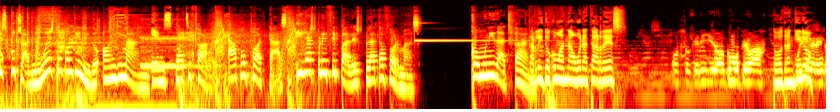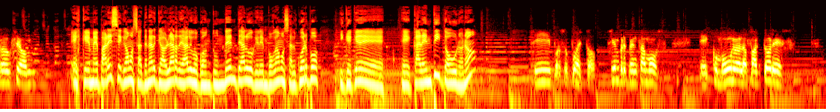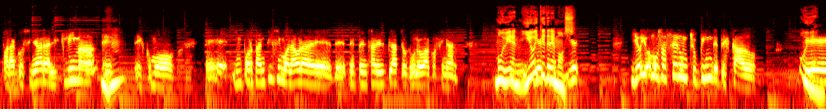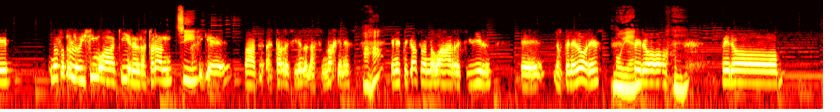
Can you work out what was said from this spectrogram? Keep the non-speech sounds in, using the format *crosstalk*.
Escucha nuestro contenido on demand en Spotify, Apple Podcast y las principales plataformas. Comunidad Fan. Carlito, ¿cómo andás? Buenas tardes. Oso querido, ¿cómo te va? ¿Todo tranquilo? Muy la introducción. Es que me parece que vamos a tener que hablar de algo contundente, algo que le empongamos al cuerpo y que quede eh, calentito uno, ¿no? Sí, por supuesto. Siempre pensamos eh, como uno de los factores para cocinar al clima es, es como eh, importantísimo a la hora de, de- de pensar el plato que uno va a cocinar. Muy bien. ¿Y hoy qué este- tenemos? Y, y hoy vamos a hacer un chupín de pescado. Muy bien. Eh, nosotros lo hicimos aquí en el restaurante, Sí. así que vas a estar recibiendo las imágenes. Ajá. En este caso no vas a recibir eh, los tenedores, Muy bien. pero *laughs* pero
